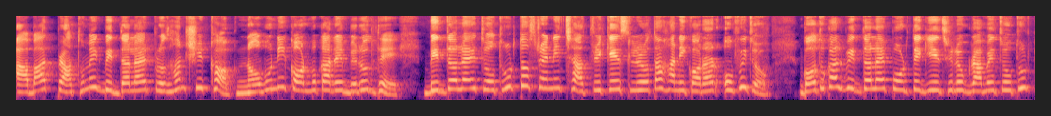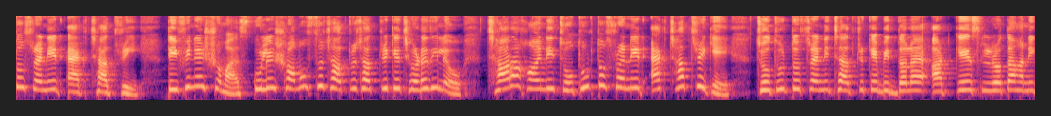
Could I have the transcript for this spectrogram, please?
আবাদ প্রাথমিক বিদ্যালয়ের প্রধান শিক্ষক নবনী কর্মকারের বিরুদ্ধে বিদ্যালয়ে চতুর্থ শ্রেণির ছাত্রীকে শ্লীলতাহানি করার অভিযোগ। গতকাল বিদ্যালয়ে পড়তে গিয়েছিল গ্রামে চতুর্থ শ্রেণির এক ছাত্রী। টিফিনের সময় স্কুলের সমস্ত ছাত্রছাত্রীকে ছেড়ে দিলেও ছাড়া হয়নি চতুর্থ শ্রেণির এক ছাত্রীকে। চতুর্থ শ্রেণির ছাত্রীকে বিদ্যালয়ে আটকে শ্লীলতাহানি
